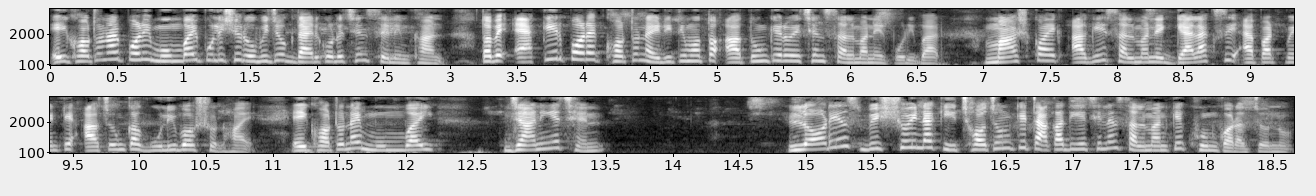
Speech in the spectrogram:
এই ঘটনার পরে মুম্বাই পুলিশের অভিযোগ দায়ের করেছেন সেলিম খান। তবে একের পর এক ঘটনায় রীতিমতো আতঙ্কে রয়েছেন সালমানের পরিবার। মাস কয়েক আগে সালমানের গ্যালাক্সি অ্যাপার্টমেন্টে আচমকা গুলিবর্ষণ হয়। এই ঘটনায় মুম্বাই জানিয়েছেন, লরেন্স বিশ্বই নাকি ছজনকে টাকা দিয়েছিলেন সালমানকে খুন করার জন্য।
